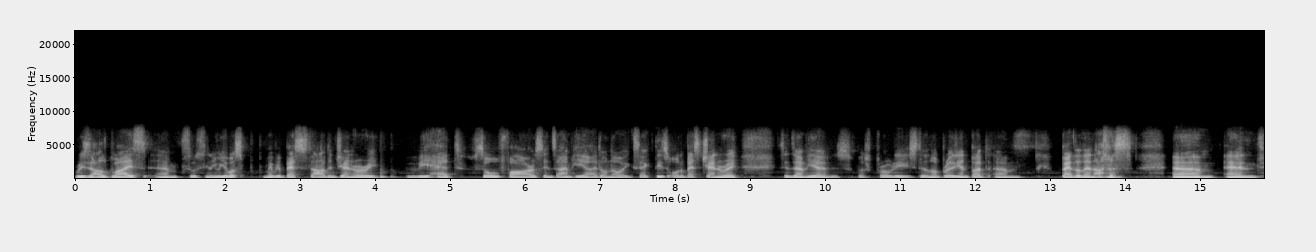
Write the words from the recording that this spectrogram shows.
result-wise, um, so New Year was maybe the best start in January we had so far since I'm here. I don't know exactly, or the best January since I'm here. It was probably still not brilliant, but um, better than others. Um, and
